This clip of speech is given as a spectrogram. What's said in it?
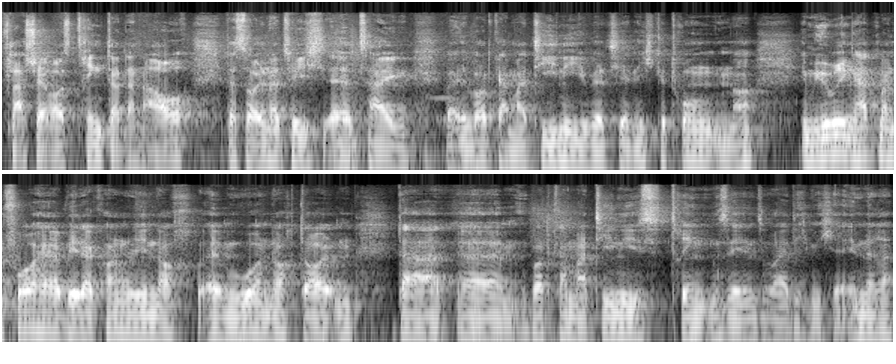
Flasche raus, trinkt er dann auch. Das soll natürlich äh, zeigen, weil Wodka Martini wird hier nicht getrunken. Ne? Im Übrigen hat man vorher weder Connery noch äh, Moore noch Dalton da äh, Wodka Martinis trinken sehen, soweit ich mich erinnere.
